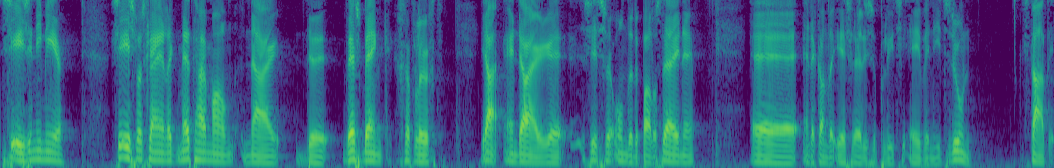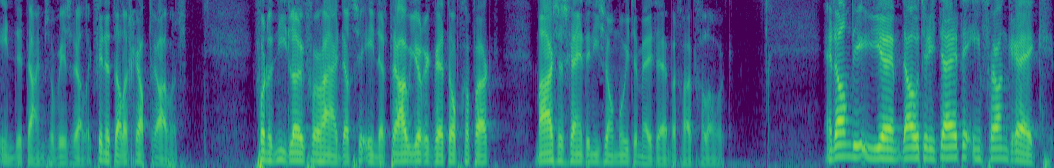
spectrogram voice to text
Ze is er niet meer. Ze is waarschijnlijk met haar man naar de Westbank gevlucht. Ja, en daar uh, zit ze onder de Palestijnen. Uh, en dan kan de Israëlische politie even niets doen. Staat in de Times of Israel. Ik vind het wel een grap trouwens. Ik vond het niet leuk voor haar dat ze in de trouwjurk werd opgepakt. Maar ze schijnt er niet zo'n moeite mee te hebben gehad, geloof ik. En dan die, eh, de autoriteiten in Frankrijk.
